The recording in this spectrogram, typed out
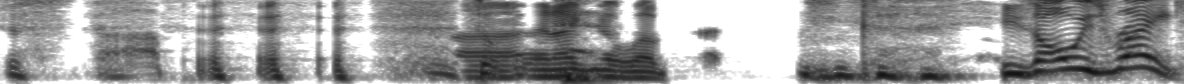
Just stop." so, uh, and I love that. he's always right.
